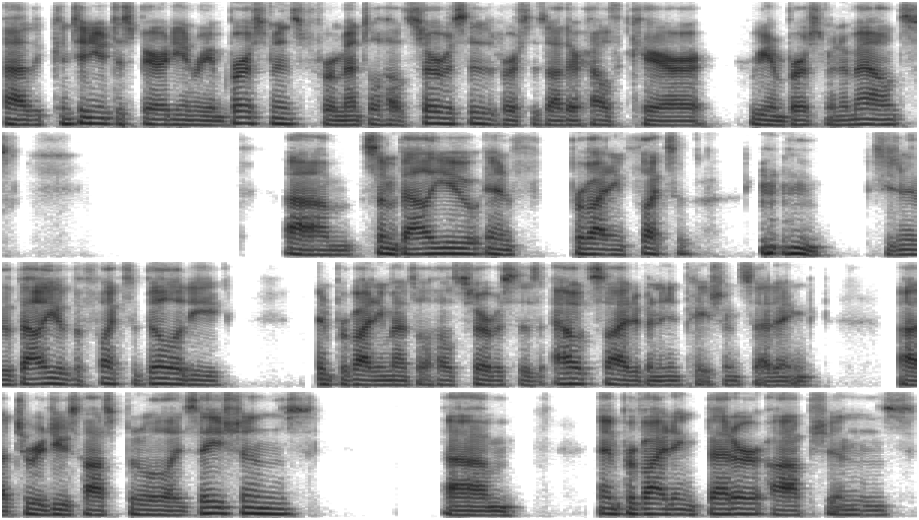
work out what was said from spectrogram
uh, the continued disparity in reimbursements for mental health services versus other healthcare reimbursement amounts, um, some value in providing flexible, excuse me, the value of the flexibility in providing mental health services outside of an inpatient setting uh, to reduce hospitalizations um, and providing better options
